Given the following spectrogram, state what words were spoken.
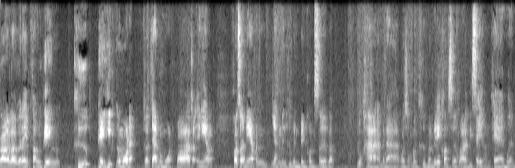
ก็เราก็ได้ฟังเพลงคือเพลงฮิตทั้งหมดอะก็จัดมาหมด เพราะว่าไอ้เนี่ยคอนเสิร์ตเนี้ยมันอย่างหนึ่งคือมันเป็นคอนเสิร์ตแบบลูกค้าธรรมดา เพราะฉะนั้นมันคือมันไม่ได้คอนเสิร์ตวาระพิเศษของแกเหมือน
